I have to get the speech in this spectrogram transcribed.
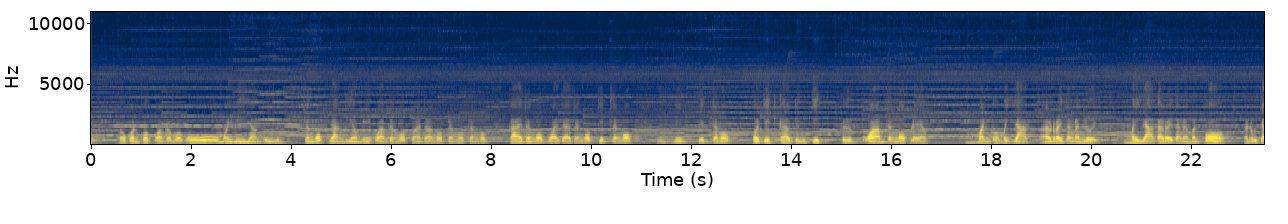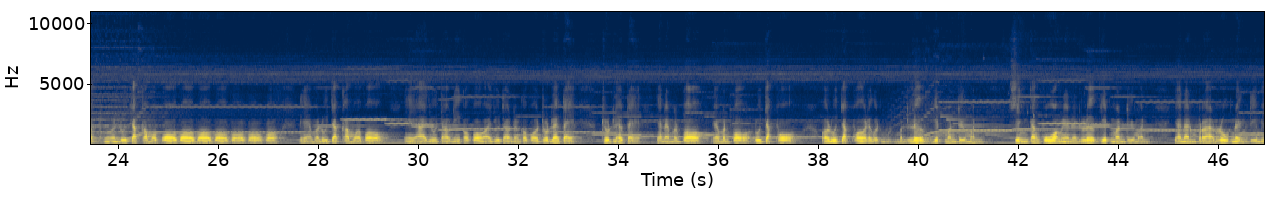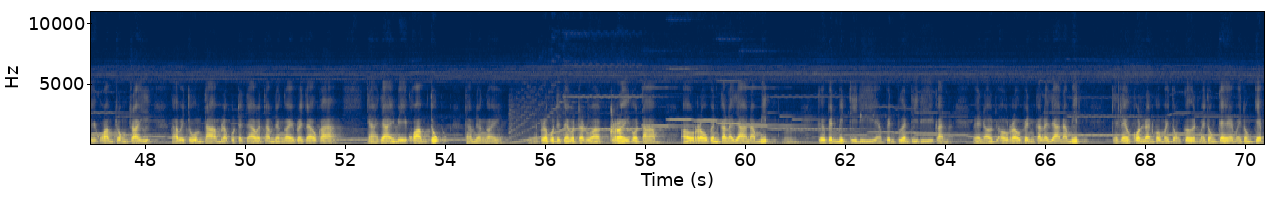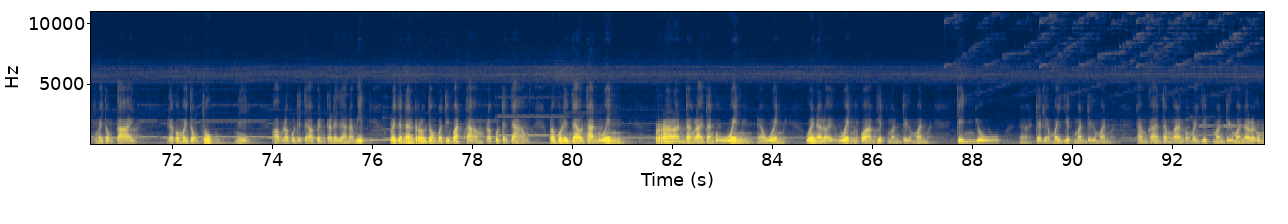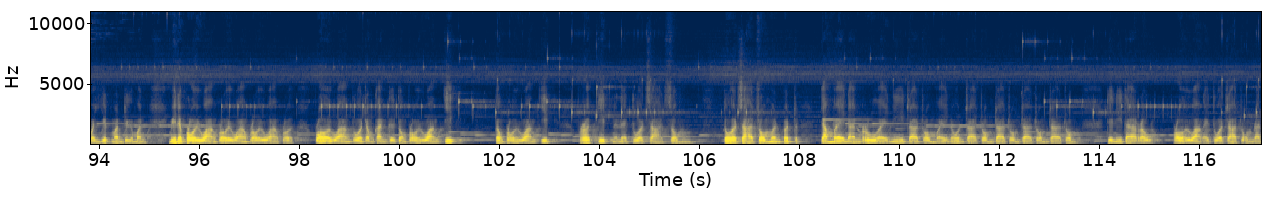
พอค้นพบความสงบโอ้ไม่มีอย่างอื่น สงบอย่างเดียวมีความสงบกาสงบสงบสงบกายสงบวาจาสงบจิตสงบนี่จิตสงบพอจิตเข้าถึงจิตคือความสงบแล้ว มันก็ไม่อยากอะไรทางนั้นเลย ไม่อยากอะไรทางนั้นมันพอ มันรู้จักมันรู้จักคำว่าพ่อพ่อพ่อพ่อพ่อพ่อพ่อเนี่ยมันรู้จักคำว่าพ่อนี่อายุเท่านี้ก็พอ อายุเท่านั้นก็พอจุดแล้วแต่จุดแล้วแต่ฉะนั้นมันพอเนี่ยมันพอรู้จักพอพอรู้จักพอแล้วก็มันเลิกยึดมั่นถือมั่นสิ่งทั้งปวงเนี่ยนะเลิกยึดมั่นถือมั่นฉะนั้นพระรูปหนึ่งที่มีความสงสัยข้าไปตูมถามพระพุทธเจ้าว่าทำยังไงพระเจ้าข้า อยาให้มีความทุกข์ทำยังไง พระพุทธเจ้าก็ตรัสว่าใครก็ตาม เอาเราเป็นกัลยาณมิตรอืมคือเป็นมิตรที่ดีเป็นเพื่อนที่ดีกันเป็นเอาเอาเราเป็นกัลยาณมิตร แต่แล้วคนนั้นก็ไม่ต้องเกิด ไม่ต้องแก่ ไม่ต้องเจ็บ ไม่ต้องตาย แล้วก็ไม่ต้องทุกข์นี่เอาพระพุทธเจ้าเป็นกัลยาณมิตร เพราะฉะนั้นเราต้องปฏิบัติตามพระพุทธเจ้า พระพุทธเจ้าท่านเว้น พระหลานทั้งหลายท่านก็เว้นเว้น เว้นอะไร เว้นความยึดมั่นถือมั่นกินอยู่แต่แล้วไม่ยึดมั่นถือมั่นทำการทำงานก็ไม่ยึดมั่นถือมั่นอะไรก็ไม่ยึดมั่นถือมั่นมีแต่ปล่อยวาง ปล่อยวาง ปล่อยวางปล่อยปล่อยวางตัวสำคัญคือต้องปล่อยวางจิต ต้องปล่อยวางจิต เพราะจิตนั่นแหละตัวสะสม ตัวสะสมมันประ จำไอ้นั้นรู้ไอ้นี้สะสมไอ้โน้นสะสมสะสมสะสมสะสม ทีนี้ถ้าเราปล่อยวางไอ้ตัวสะสมนั้น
